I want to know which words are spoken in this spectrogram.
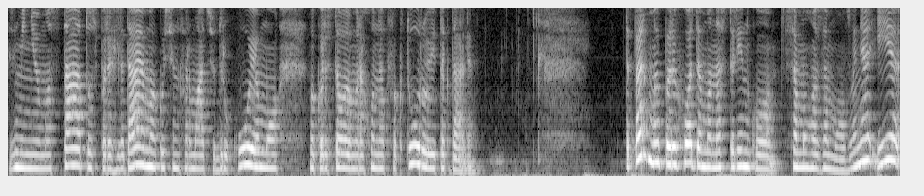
змінюємо статус, переглядаємо якусь інформацію, друкуємо, використовуємо рахунок фактуру і так далі. Тепер ми переходимо на сторінку самого замовлення і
